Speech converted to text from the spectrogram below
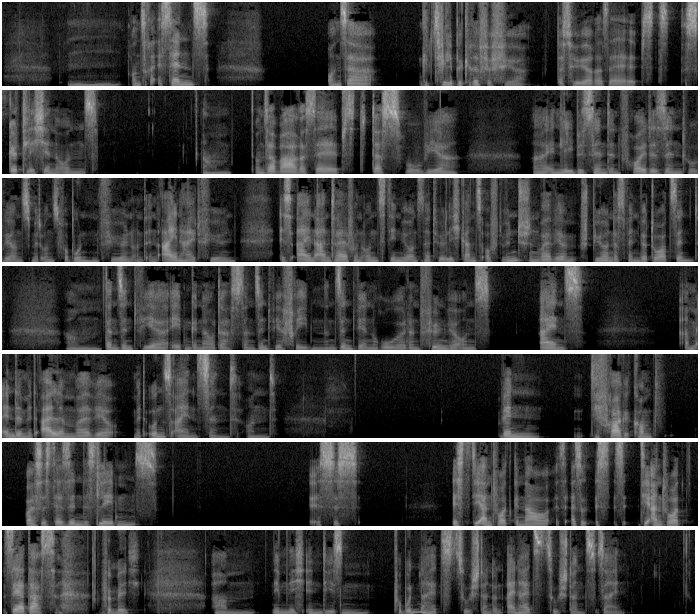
mh, mm, unsere Essenz, unser, gibt es viele Begriffe für, das höhere Selbst, das Göttliche in uns, ähm, unser wahres Selbst, das, wo wir äh, in Liebe sind, in Freude sind, wo wir uns mit uns verbunden fühlen und in Einheit fühlen, ist ein Anteil von uns, den wir uns natürlich ganz oft wünschen, weil wir spüren, dass wenn wir dort sind, ähm, dann sind wir eben genau das, dann sind wir Frieden, dann sind wir in Ruhe, dann fühlen wir uns eins am Ende mit allem, weil wir mit uns eins sind. Und wenn die Frage kommt, was ist der Sinn des Lebens, ist es ist die Antwort genau, also ist die Antwort sehr das für mich, ähm, nämlich in diesem Verbundenheitszustand und Einheitszustand zu sein.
